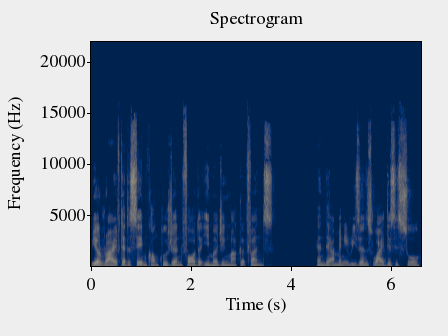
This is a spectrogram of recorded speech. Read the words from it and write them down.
We arrived at the same conclusion for the emerging market funds. And there are many reasons why this is so,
